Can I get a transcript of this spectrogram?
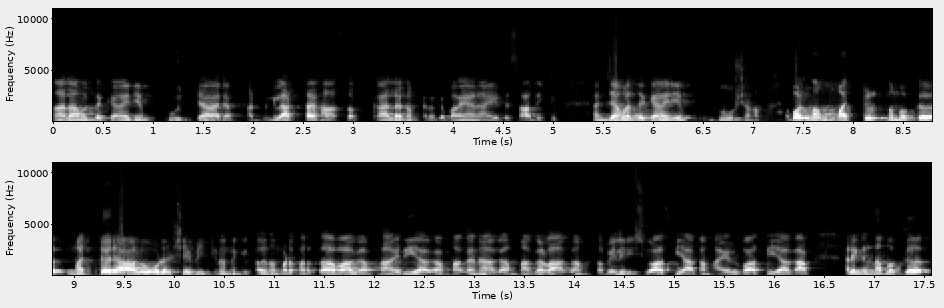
നാലാമത്തെ കാര്യം കൂറ്റാരം അല്ലെങ്കിൽ അട്ടഹാസം കലഹം എന്നൊക്കെ പറയാനായിട്ട് സാധിക്കും. അഞ്ചാമത്തെ കാര്യം ദൂഷണം. അപ്പോൾ നമ്മ മറ്റു നമുക്ക് മറ്റൊരാളോട് ക്ഷമിക്കണമെങ്കിൽ അത് നമ്മുടെ ഭർത്താവാകാം ഭാര്യയാകാം മകനാകാം മകളാകാം സഭയിലെ വിശ്വാസിയാകാം അയൽവാസിയാകാം അല്ലെങ്കിൽ നമുക്ക്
